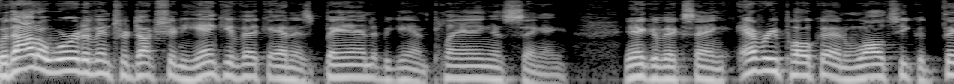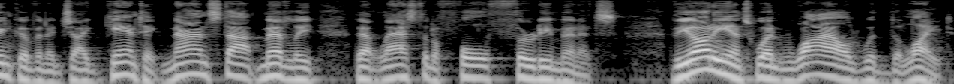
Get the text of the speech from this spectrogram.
Without a word of introduction, Yankovic and his band began playing and singing. Yankovic sang every polka and waltz he could think of in a gigantic, non-stop medley that lasted a full 30 minutes. The audience went wild with delight.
